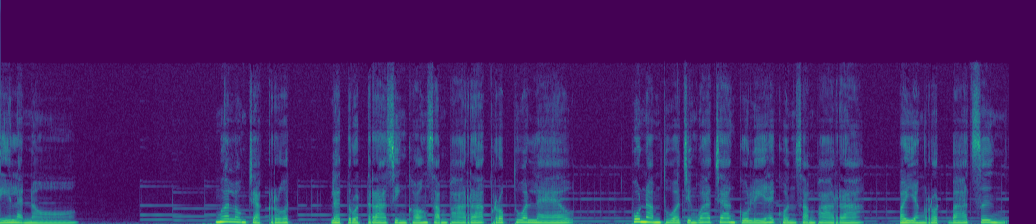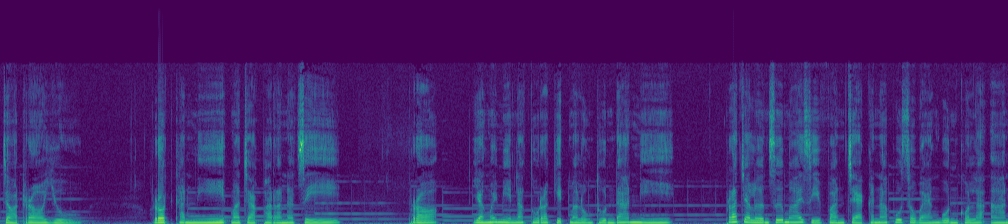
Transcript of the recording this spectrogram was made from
นี้แหละหนอ เมื่อลงจากรถและตรวจตราสิ่งของสัมภาระครบถ้วนแล้ว ผู้นำทัวร์จึงว่าจ้างกุลีให้ขนสัมภาระ ไปยังรถบัสซึ่งจอดรออยู่ รถคันนี้มาจากพาราณสี เพราะยังไม่มีนักธุรกิจมาลงทุนด้านนี้ พระเจริญซื้อไม้สีฟันแจกคณะผู้สแสวงบุญคนละอัน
